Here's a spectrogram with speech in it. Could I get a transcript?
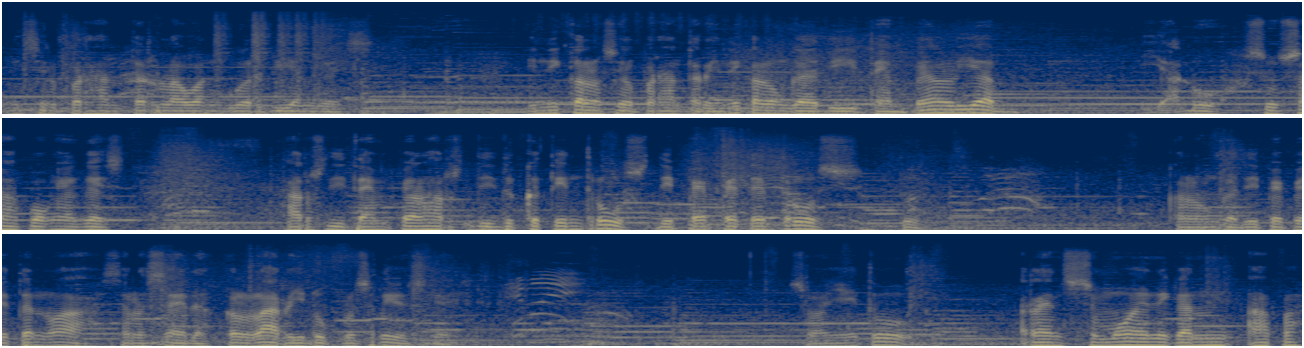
ini Silver Hunter lawan Guardian guys ini kalau Silver Hunter ini kalau nggak ditempel ya ya aduh susah pokoknya guys. Harus ditempel harus dideketin terus dipepetin terus. Tuh. Kalau nggak dipepetin wah selesai dah kelar hidup lo serius guys. Soalnya itu range semua ini kan apa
